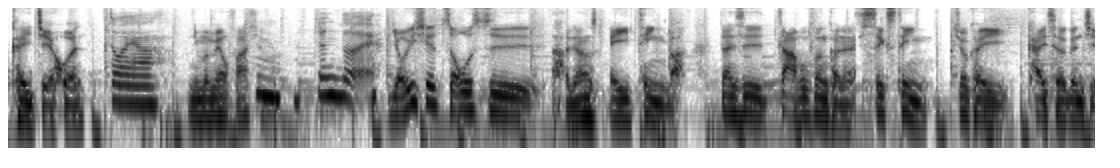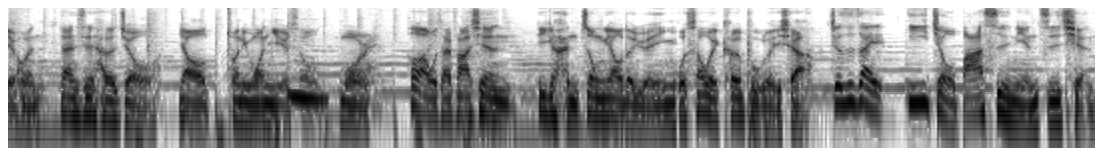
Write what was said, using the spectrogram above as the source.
可以结婚？对啊，你们没有发现吗？真的哎，有一些州是好像是 eighteen 吧，但是大部分可能 sixteen 就可以开车跟结婚，但是喝酒要 twenty one years old more。后来我才发现一个很重要的原因，我稍微科普了一下，就是在一九八四年之前，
